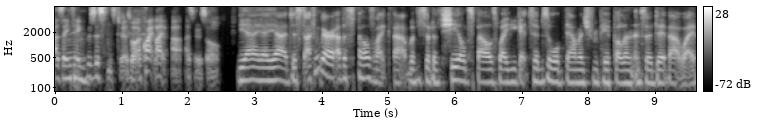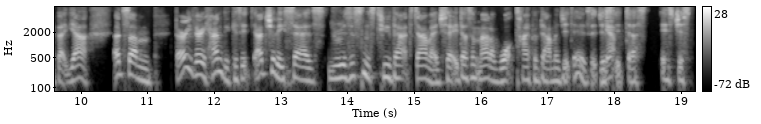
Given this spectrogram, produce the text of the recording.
as they mm. take resistance to it as well. I quite like that as a result. Yeah, yeah, yeah. Just I think there are other spells like that with sort of shield spells where you get to absorb damage from people and, and sort of do it that way. But yeah, that's um very, very handy because it actually says resistance to that damage. So it doesn't matter what type of damage it is. It just yeah. it just is just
